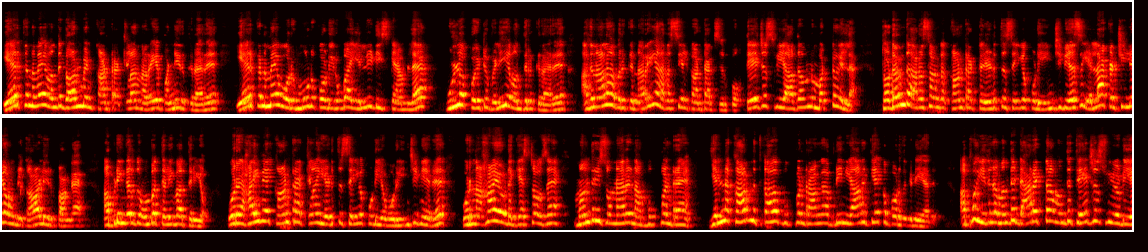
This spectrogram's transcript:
ஏற்கனவே வந்து கவர்மெண்ட் கான்ட்ராக்ட் எல்லாம் நிறைய பண்ணிருக்கிறாரு ஏற்கனவே ஒரு மூணு கோடி ரூபாய் எல்இடி ஸ்கேம்ல உள்ள போயிட்டு வெளியே வந்திருக்கிறாரு. அதனால அவருக்கு நிறைய அரசியல் கான்டாக்ட்ஸ் இருக்கும். தேஜஸ்வி யாதவ்னு மட்டும் இல்ல தொடர்ந்து அரசாங்க கான்ட்ராக்டர் எடுத்து செய்யக்கூடிய இன்ஜினியர்ஸ் எல்லா கட்சியிலயும் அவங்களுக்கு ஆள் இருப்பாங்க அப்படிங்கிறது ரொம்ப தெளிவா தெரியும். ஒரு ஹைவே கான்ட்ராக்ட் எல்லாம் எடுத்து செய்யக்கூடிய ஒரு இன்ஜினியர் ஒரு நகாயோட கெஸ்ட் ஹவுஸ மந்திரி சொன்னாரு நான் புக் பண்றேன். என்ன காரணத்துக்காக புக் பண்றாங்க? அப்படின்னு யாரும் கேட்க போறது கிடையாது. அப்போ இதுல வந்து டைரக்டா வந்து தேஜஸ்வியோடைய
